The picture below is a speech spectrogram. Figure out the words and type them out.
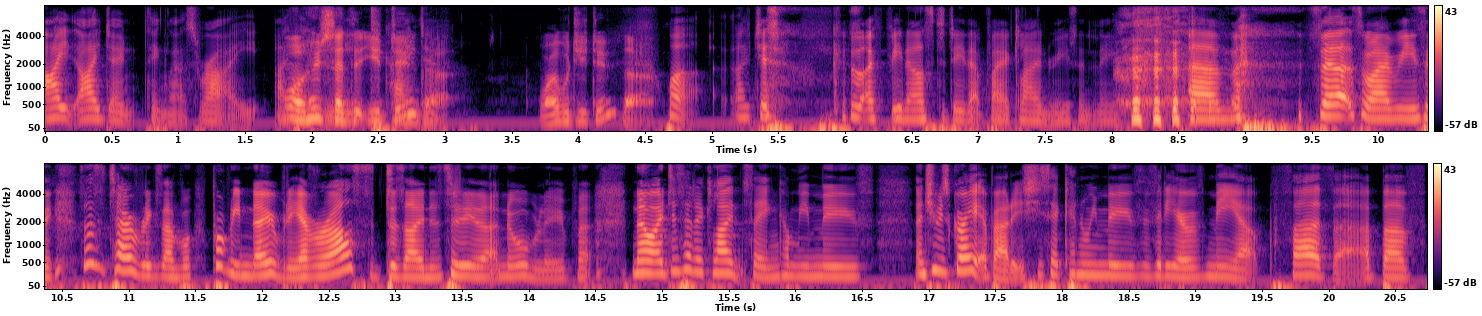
I I don't think that's right. I well, who said that you do kind of- that? Why would you do that? Well, I just because I've been asked to do that by a client recently. um, so that's why I'm using. So that's a terrible example. Probably nobody ever asks designers to do that normally. But no, I just had a client saying, "Can we move?" And she was great about it. She said, "Can we move the video of me up further above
